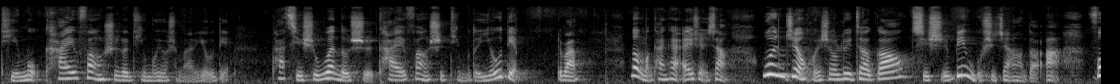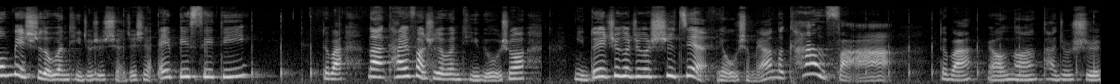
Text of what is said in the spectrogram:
题目、开放式的题目有什么样的优点？它其实问的是开放式题目的优点，对吧？那我们看看 A 选项，问卷回收率较高，其实并不是这样的啊。封闭式的问题就是选这些 A、B、C、D，对吧？那开放式的问题，比如说你对这个这个事件有什么样的看法？对吧？然后呢，他就是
